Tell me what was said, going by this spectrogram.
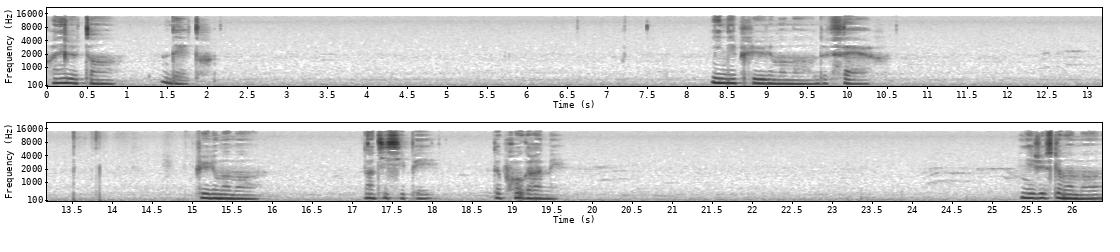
Prenez le temps d'être. Il n'est plus le moment de faire. Plus le moment d'anticiper, de programmer. Il est juste le moment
